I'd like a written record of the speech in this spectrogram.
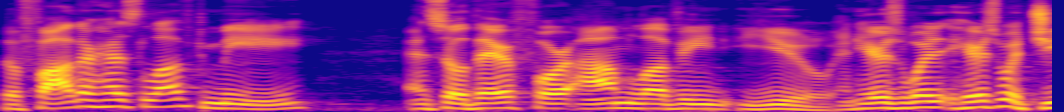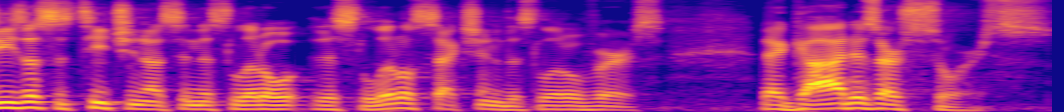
The Father has loved me, and so therefore I'm loving you. And here's what, here's what Jesus is teaching us in this little, this little section of this little verse that God is our source.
